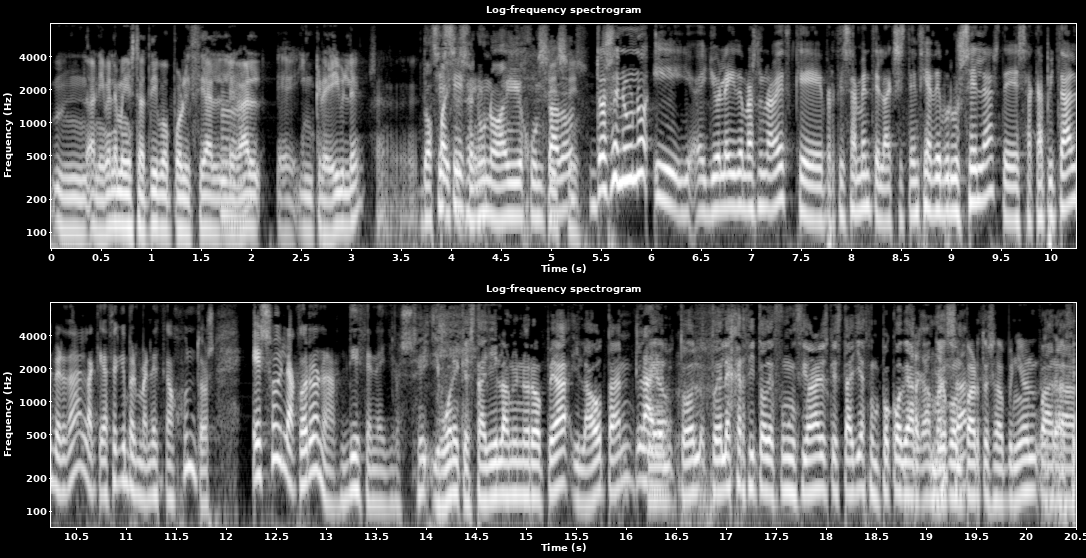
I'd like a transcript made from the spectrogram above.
mm, a nivel administrativo, policial, Mm. legal, eh, increíble. O sea, Dos Sí, países sí, sí. en uno ahí juntados. sí. Dos en uno, y eh, yo he leído más de una vez que precisamente la existencia de Bruselas, de esa capital, ¿verdad?, la que hace que permanezcan juntos. Eso y la corona, dicen ellos. Sí, y bueno, y que está allí la Unión Europea y la OTAN, que Claro. el- todo, el, todo el ejército de funcionarios que está allí hace un poco de argamasa Yo comparto esa opinión para, al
